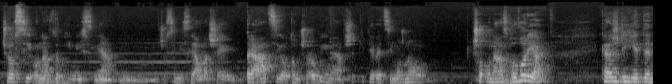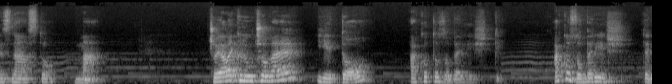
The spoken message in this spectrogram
čo si o nás druhý myslia, mm, čo si myslia o našej práci, o tom, čo robíme a všetky tie veci možno, čo o nás hovoria. Každý jeden z nás to má. Čo je ale kľúčové, je to, ako to zoberieš ty. Ako zoberieš ten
